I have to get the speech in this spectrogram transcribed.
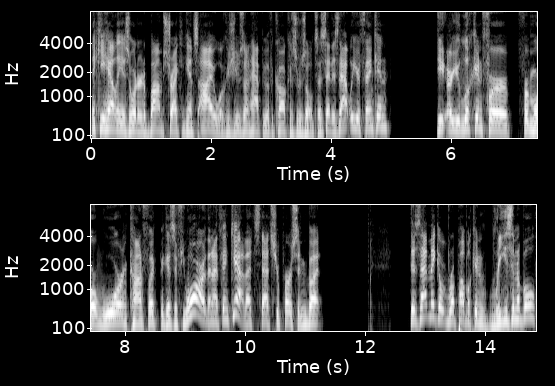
Nikki Haley has ordered a bomb strike against Iowa because she was unhappy with the caucus results. I said, is that what you're thinking? You, are you looking for for more war and conflict? Because if you are, then I think yeah, that's that's your person. But does that make a Republican reasonable?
